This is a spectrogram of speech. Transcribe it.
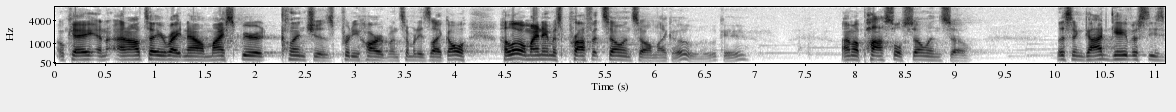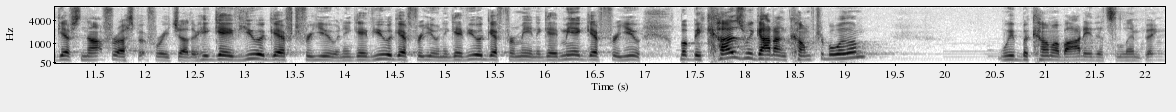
Okay, and, and I'll tell you right now, my spirit clenches pretty hard when somebody's like, oh, hello, my name is Prophet so and so. I'm like, oh, okay. I'm Apostle so and so. Listen, God gave us these gifts not for us, but for each other. He gave you a gift for you, and He gave you a gift for you, and He gave you a gift for me, and He gave me a gift for you. But because we got uncomfortable with them, we've become a body that's limping.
